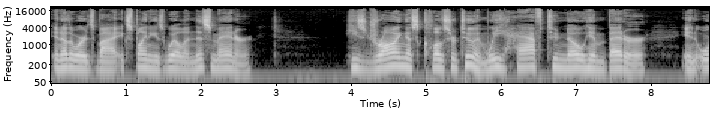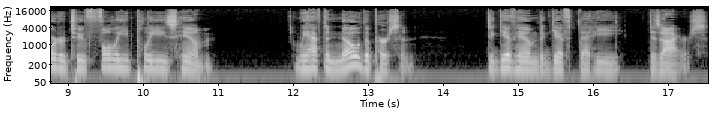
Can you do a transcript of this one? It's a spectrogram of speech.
in other words, by explaining His will in this manner, He's drawing us closer to Him. We have to know Him better in order to fully please Him. We have to know the person to give Him the gift that He desires.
